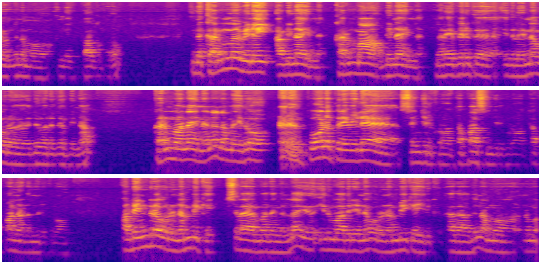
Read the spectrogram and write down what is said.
வந்து நம்ம இன்னைக்கு பார்க்க போறோம். இந்த கர்ம வினை அப்படின்னா என்ன? கர்மா அப்படின்னா என்ன? நிறைய பேருக்கு இதுல என்ன ஒரு இது வருது அப்படின்னா கர்மானா என்னன்னா நம்ம ஏதோ போன பிறவியில செஞ்சிருக்கிறோம் தப்பா செஞ்சிருக்கிறோம் தப்பா நடந்திருக்கிறோம் அப்படின்ற ஒரு நம்பிக்கை. சில மதங்கள்ல இது இது மாதிரியான ஒரு நம்பிக்கை இருக்கு. அதாவது நம்ம நம்ம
